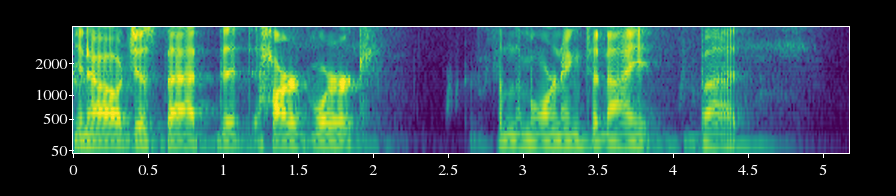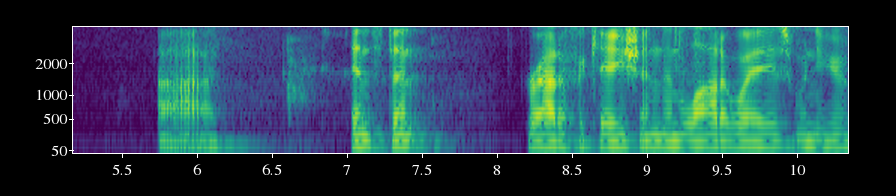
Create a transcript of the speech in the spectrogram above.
you know, just that that hard work from the morning to night, but uh, instant gratification in a lot of ways when you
